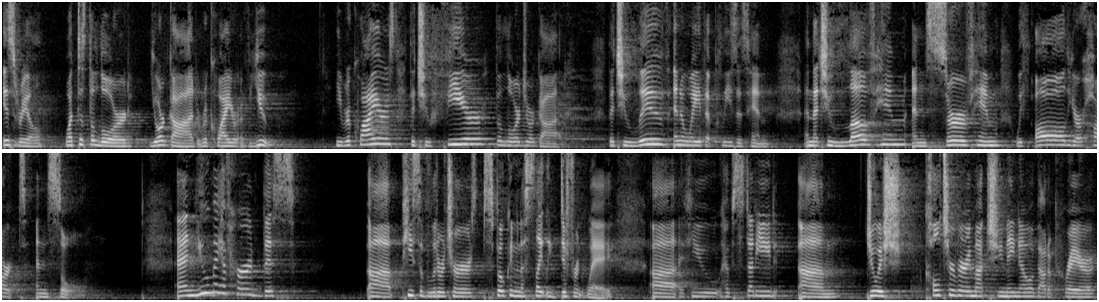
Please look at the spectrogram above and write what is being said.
Israel, what does the Lord, your God, require of you? He requires that you fear the Lord your God that you live in a way that pleases Him, and that you love Him and serve Him with all your heart and soul. And you may have heard this uh, piece of literature spoken in a slightly different way. Uh, if you have studied um, Jewish culture very much, you may know about a prayer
